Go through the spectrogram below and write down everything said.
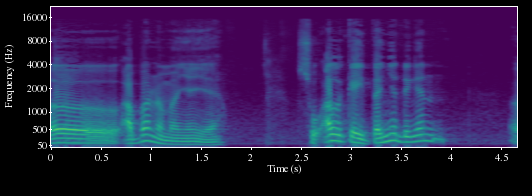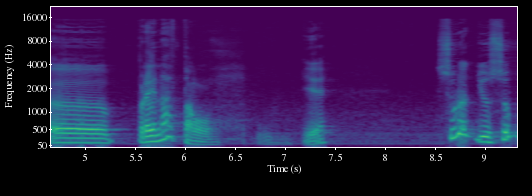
eh, apa namanya ya? Soal kaitannya dengan eh, prenatal. Ya. Surat Yusuf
